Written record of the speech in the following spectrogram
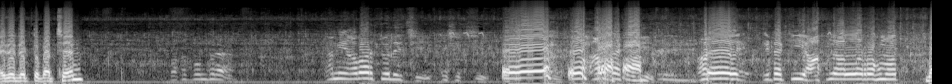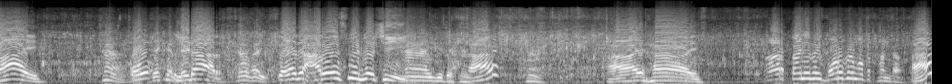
এই যে দেখতে পাচ্ছেন? বন্ধুরা আমি আবার চলেছি এসেছি এটা কি আসলে আল্লাহর রহমত? ভাই হ্যাঁ লিডার হ্যাঁ ভাই। এটা আরও স্পিড বেশি। হ্যাঁ এই যে দেখেন। হ্যাঁ। হাই হাই। আর পানি ভাই বরফের মতো ঠান্ডা। হ্যাঁ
